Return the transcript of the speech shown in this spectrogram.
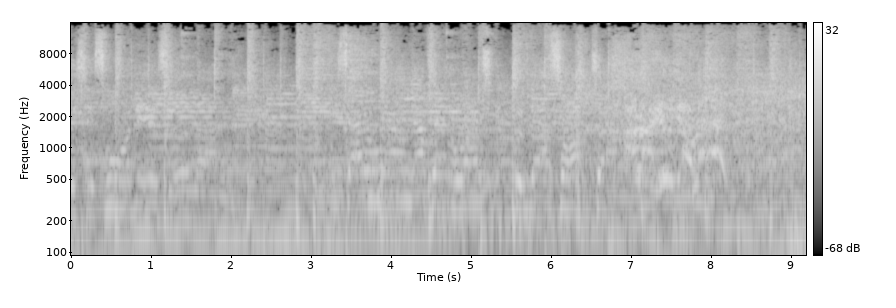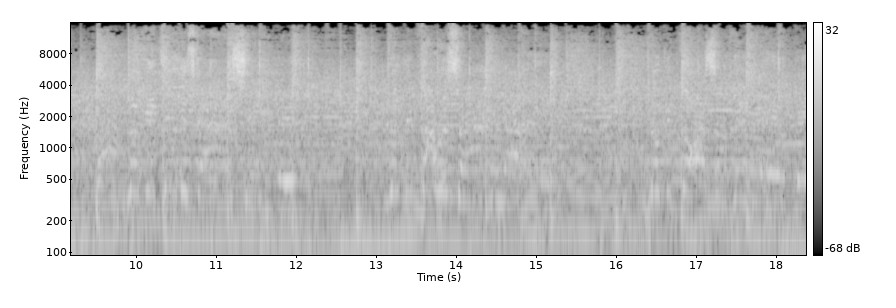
Cause this one is a lie. We sat around laughing and watched the last one die. Alright, you get ready. Look into the sky, shake it. Looking for a sign of life. Looking for something to help me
